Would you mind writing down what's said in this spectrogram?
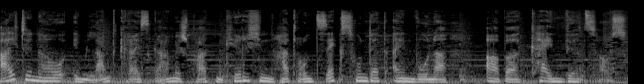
Altenau im Landkreis Garmisch-Partenkirchen hat rund 600 Einwohner, aber kein Wirtshaus.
